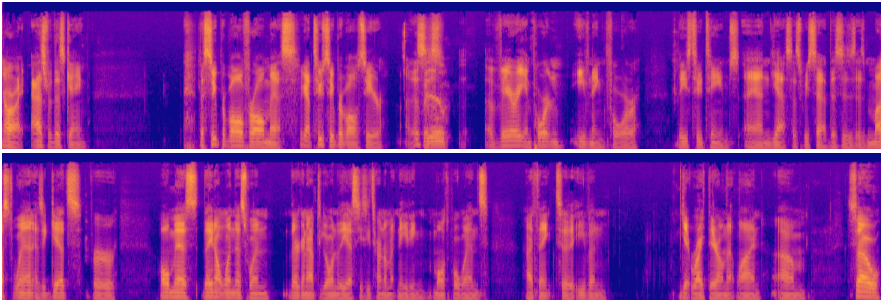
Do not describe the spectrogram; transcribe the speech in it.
all right. As for this game, the Super Bowl for Ole Miss. We got two Super Bowls here. Uh, this we is do. a very important evening for these two teams. And yes, as we said, this is as must win as it gets for Ole Miss. They don't win this one, they're going to have to go into the SEC tournament needing multiple wins, I think, to even get right there on that line. Um, so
